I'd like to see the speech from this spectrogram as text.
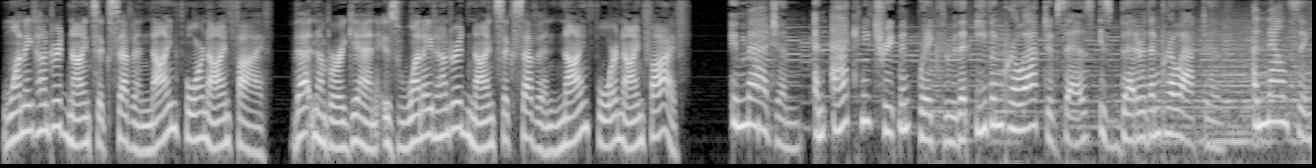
1 800 967 9495. That number again is 1 800 967 9495. Imagine an acne treatment breakthrough that even Proactiv says is better than Proactiv. Announcing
